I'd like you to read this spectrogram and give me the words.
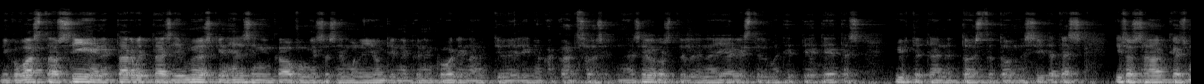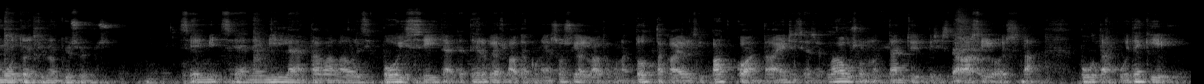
niin kuin vastaus siihen, että tarvittaisiin myöskin Helsingin kaupungissa semmoinen jonkinnäköinen koordinaatioelin, joka katsoisi, että nämä seurustelee nämä järjestelmät, ettei tehtäisi yhtä tänne toista tonne. Siitä tässä isossa hankkeessa muutoinkin on kysymys se ei, sehän ei millään tavalla olisi pois siitä, että terveyslautakunnan ja sosiaalilautakunnan totta kai olisi pakko antaa ensisijaiset lausunnot tämän tyyppisistä asioista. Puhutaan kuitenkin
